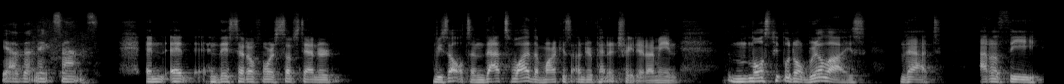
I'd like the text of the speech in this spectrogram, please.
yeah, that makes sense. And and and they settle for substandard results, and that's why the market's underpenetrated. I mean, most people don't realize that out of the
